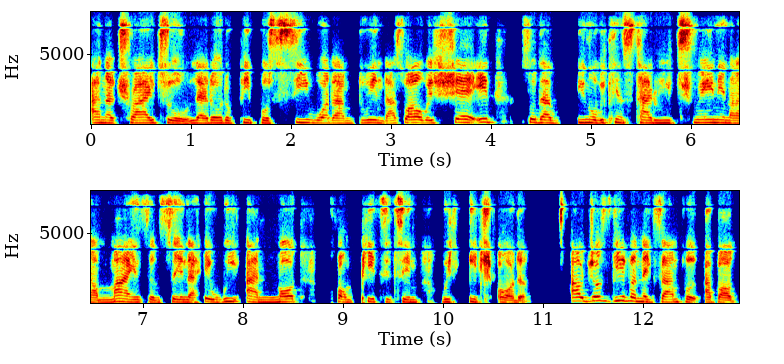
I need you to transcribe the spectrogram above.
and I try to let other people see what I'm doing. That's why I always share it so that you know we can start retraining our minds and saying that hey, we are not competing with each other. I'll just give an example about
